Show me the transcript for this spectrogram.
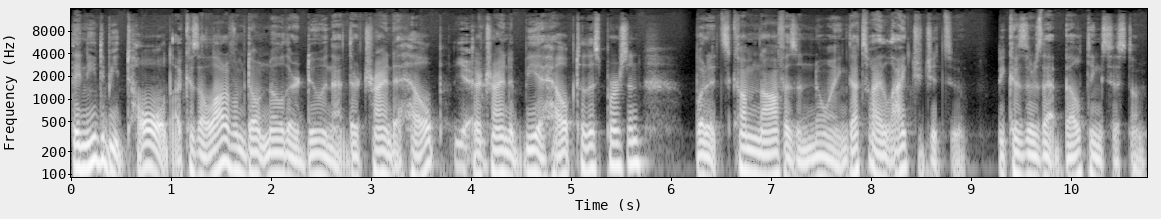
They need to be told because a lot of them don't know they're doing that. They're trying to help. Yeah. They're trying to be a help to this person, but it's coming off as annoying. That's why I like jujitsu because there's that belting system.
